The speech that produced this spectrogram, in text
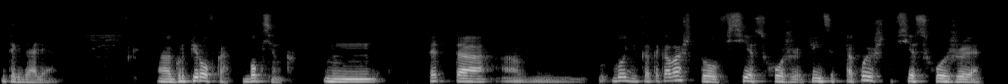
и так далее. Э, группировка, боксинг. Это э, логика такова, что все схожие, принцип такой, что все схожие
